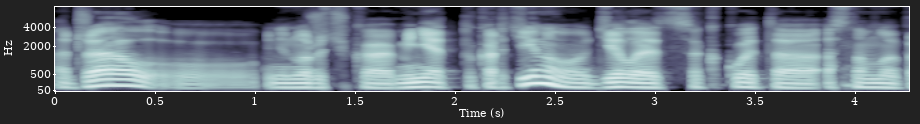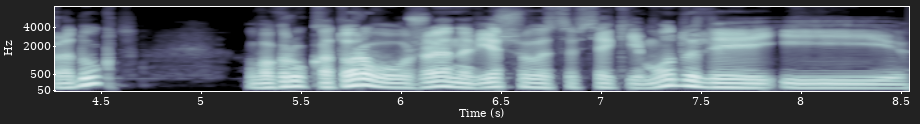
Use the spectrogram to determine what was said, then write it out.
Agile немножечко меняет эту картину, делается какой-то основной продукт, вокруг которого уже навешиваются всякие модули, и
